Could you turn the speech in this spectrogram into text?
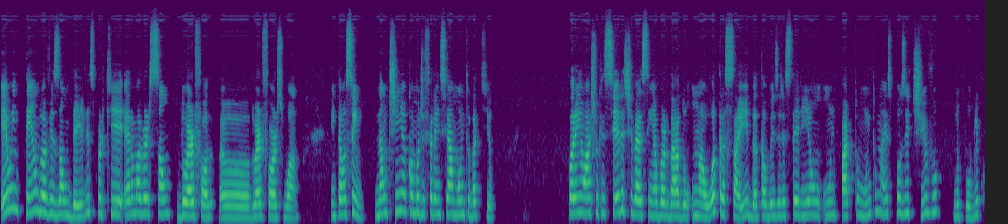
Eu entendo a visão deles porque era uma versão do Air, do Air Force One. Então, assim, não tinha como diferenciar muito daquilo. Porém, eu acho que se eles tivessem abordado uma outra saída, talvez eles teriam um impacto muito mais positivo no público,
